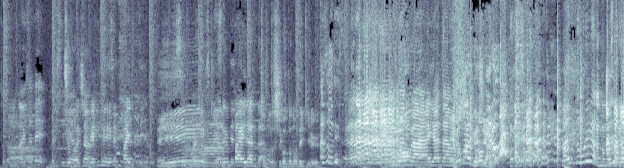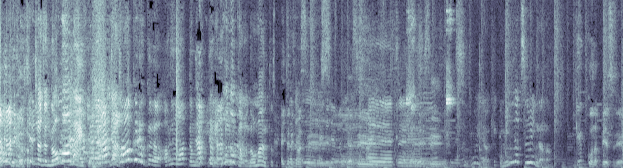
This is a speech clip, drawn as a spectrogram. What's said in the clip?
そこの会社でめっちゃ真面目。先輩っていう。え付き合ってて。先輩なんだ。ちょっと仕事のできる。あそうです。うわやだ。わエロ漫画じゃん。なんで俺らが飲まされるの ちょちょ飲まないとじゃあじゃなんかトーク力あるなって思って。あいやほのかも飲まんと。はいいただきます。す。すごいな。結構みんな強いんだな。結構なペースで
